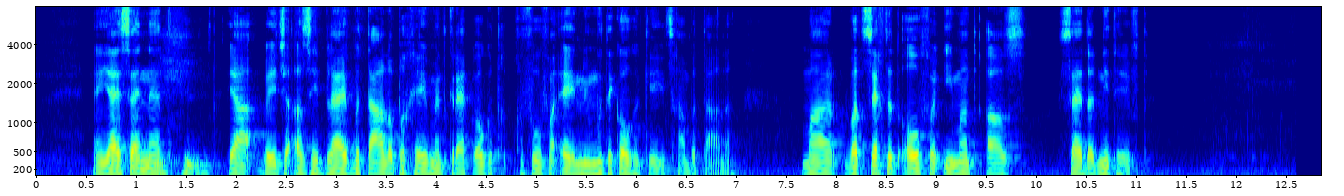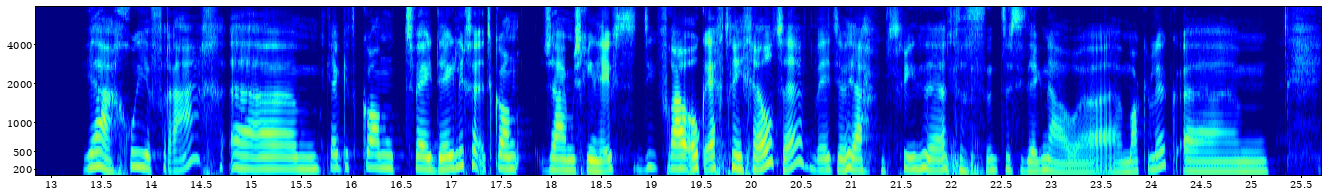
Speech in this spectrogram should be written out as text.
En jij zei net, ja, weet je, als hij blijft betalen, op een gegeven moment krijg ik ook het gevoel van, hé, nu moet ik ook een keer iets gaan betalen. Maar wat zegt het over iemand als zij dat niet heeft? Ja, goede vraag. Ehm, kijk, het kan tweedelig zijn. Het kan zijn, misschien heeft die vrouw ook echt geen geld. Hè? Weet je, ja, misschien. eh, dat, dus die denkt, nou, eh, makkelijk. Ehm,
